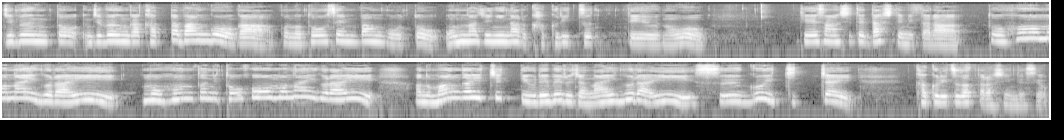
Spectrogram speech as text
自分と、自分が買った番号が、この当選番号と同じになる確率っていうのを計算して出してみたら、途方もないぐらい、もう本当に途方もないぐらい、あの、万が一っていうレベルじゃないぐらい、すごいちっちゃい確率だったらしいんですよ。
